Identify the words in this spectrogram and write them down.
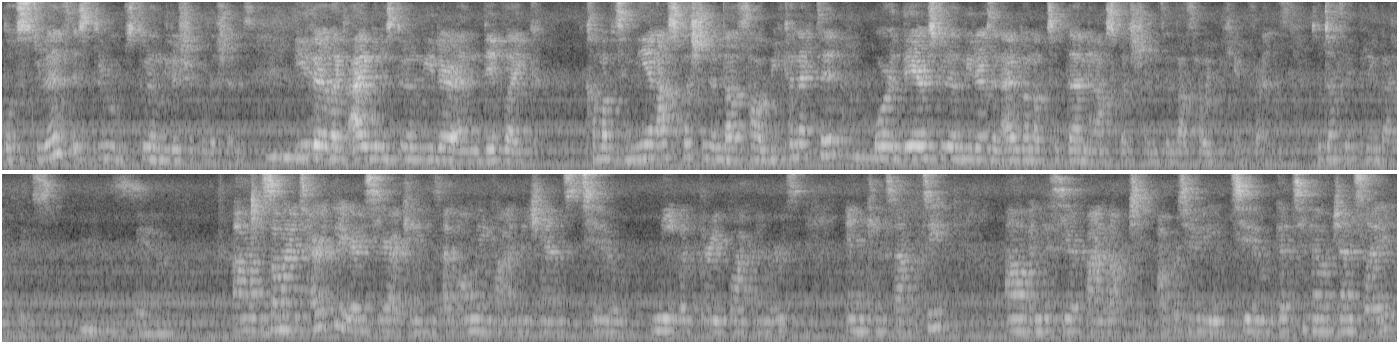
those students is through student leadership positions. Mm-hmm. Either like I've been a student leader and they've like come up to me and asked questions and that's how we connected, or they're student leaders and I've gone up to them and asked questions and that's how we became friends. So definitely putting that in place. Yeah. Um, so my entire three years here at King's, I've only gotten the chance to meet with three black members in King's faculty. Um, and this year I found opportu- opportunity to get to know Jen Slade,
